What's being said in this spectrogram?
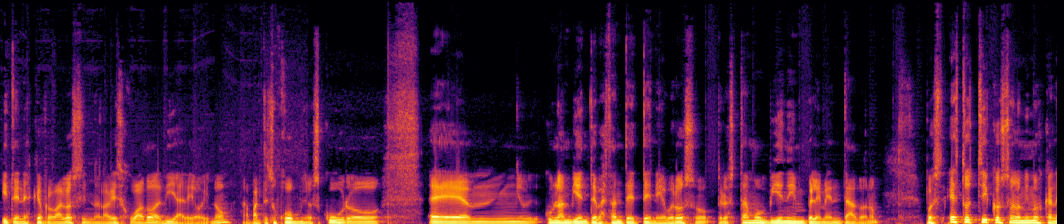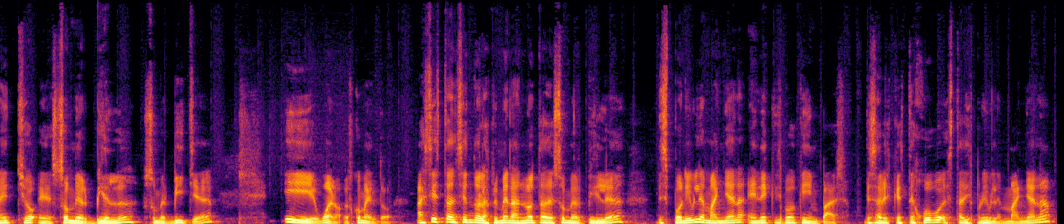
y tenéis que probarlo si no lo habéis jugado a día de hoy, ¿no? Aparte es un juego muy oscuro, em, con un ambiente bastante tenebroso, pero está muy bien implementado, ¿no? Pues estos chicos son los mismos que han hecho eh, Somerville, Somerville, y bueno, os comento, así están siendo las primeras notas de Somerville, disponible mañana en Xbox Game Pass. Ya sabéis que este juego está disponible mañana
